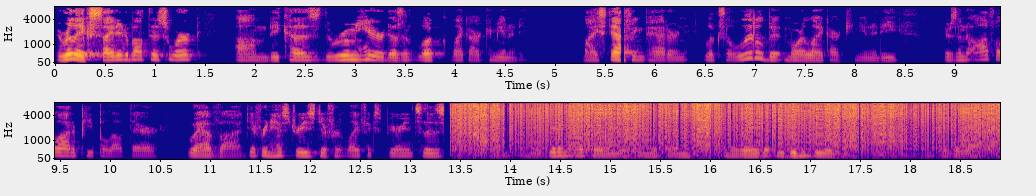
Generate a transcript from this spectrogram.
They're really excited about this work um, because the room here doesn't look like our community. My staffing pattern looks a little bit more like our community. There's an awful lot of people out there who have uh, different histories, different life experiences, getting out there and working with them in a way that we didn't do as much until the last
